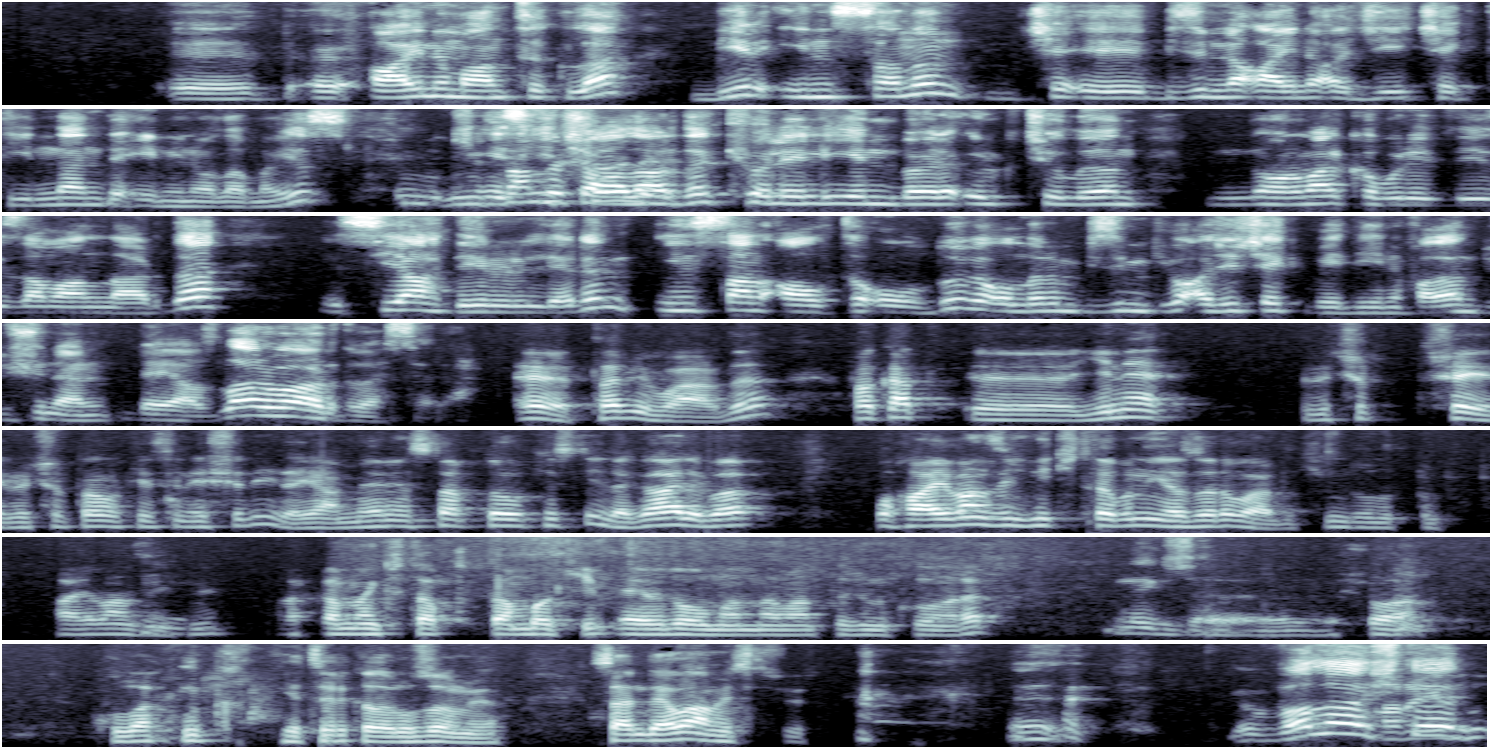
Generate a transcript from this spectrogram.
Ee, e, aynı mantıkla bir insanın e, bizimle aynı acıyı çektiğinden de emin olamayız. Ki eski çağlarda şöyle... köleliğin böyle ırkçılığın normal kabul edildiği zamanlarda siyah derililerin insan altı olduğu ve onların bizim gibi acı çekmediğini falan düşünen beyazlar vardı mesela. Evet tabii vardı. Fakat e, yine Richard şey Richard Dawkins'in eşi değil de yani Marion Stark Dawkins değil de galiba o Hayvan Zihni kitabının yazarı vardı. Şimdi unuttum. Hayvan Zihni. Arkamdan kitaplıktan bakayım evde olmanın avantajını kullanarak. Ne güzel. Ee, şu an kulaklık yeteri kadar uzamıyor. Sen devam et istiyorsun. Valla işte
